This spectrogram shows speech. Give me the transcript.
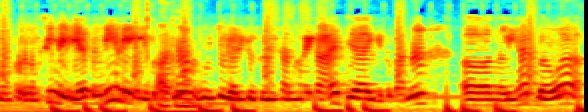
memproduksi media sendiri gitu okay. karena muncul dari kegelisahan mereka aja gitu karena uh, ngelihat bahwa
